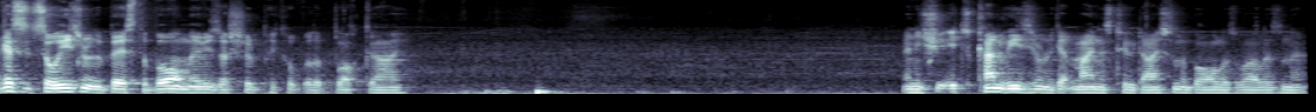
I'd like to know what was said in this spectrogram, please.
I guess it's so easy at the base of the ball, maybe I should pick up with a block guy. And should, it's kind of easier you get minus two dice on the ball as well, isn't it?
